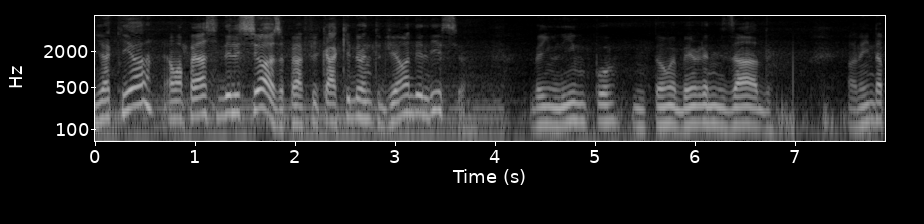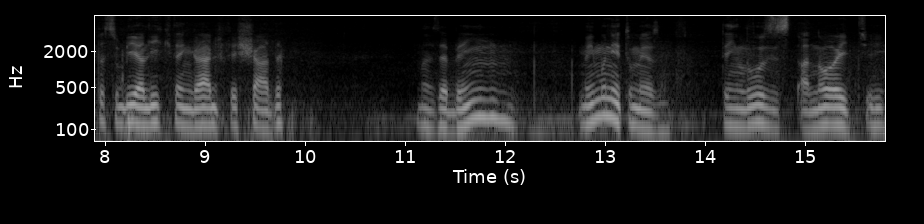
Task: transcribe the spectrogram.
E aqui, ó, é uma praça deliciosa. Para ficar aqui durante o dia é uma delícia. Bem limpo, então é bem organizado. Ah, nem dá para subir ali que tem grade fechada. Mas é bem, bem bonito mesmo. Tem luzes à noite.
